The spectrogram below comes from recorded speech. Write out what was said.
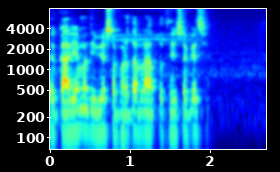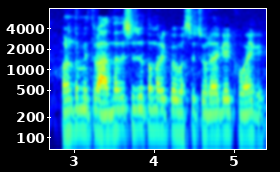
તો કાર્યમાં દિવ્ય સફળતા પ્રાપ્ત થઈ શકે છે. પરંતુ મિત્રો, આજના દિવસે જો તમારી કોઈ વસ્તુ ચોરાઈ ગઈ, ખોવાઈ ગઈ,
